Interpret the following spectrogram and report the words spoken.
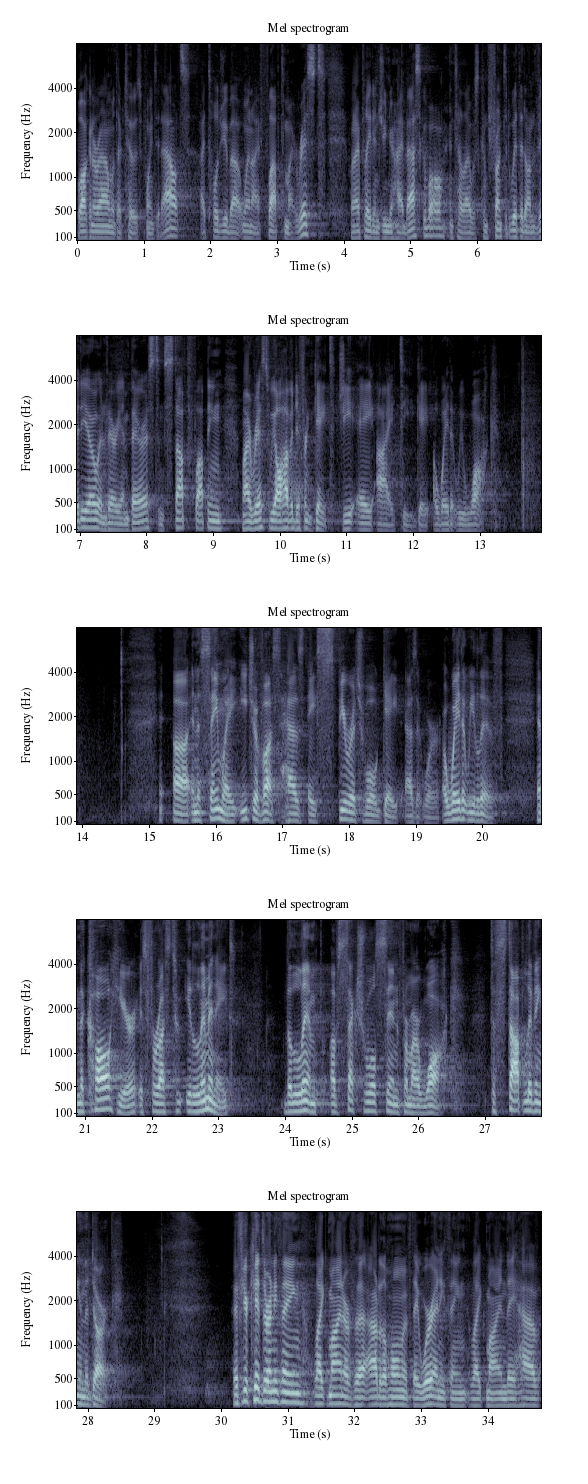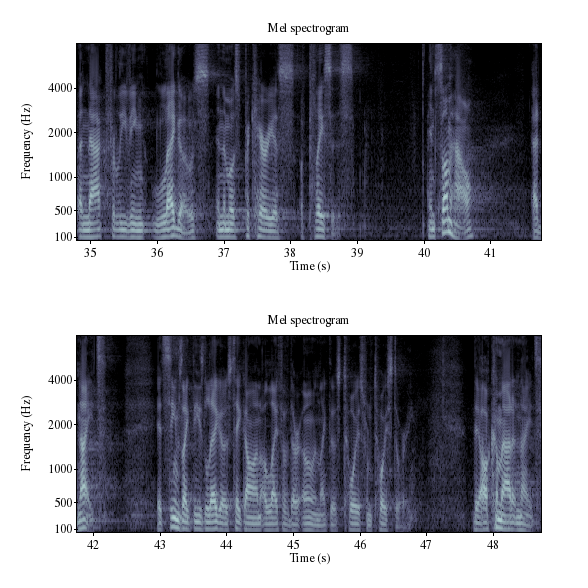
walking around with our toes pointed out. I told you about when I flopped my wrist when I played in junior high basketball until I was confronted with it on video and very embarrassed and stopped flopping my wrist. We all have a different gait G A I T, gait, a way that we walk. Uh, in the same way, each of us has a spiritual gait, as it were, a way that we live. And the call here is for us to eliminate the limp of sexual sin from our walk, to stop living in the dark. If your kids are anything like mine, or if they're out of the home, if they were anything like mine, they have a knack for leaving Legos in the most precarious of places. And somehow, at night, it seems like these Legos take on a life of their own, like those toys from Toy Story. They all come out at night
